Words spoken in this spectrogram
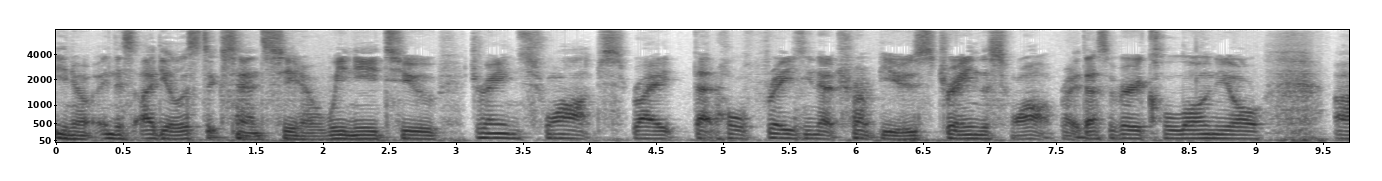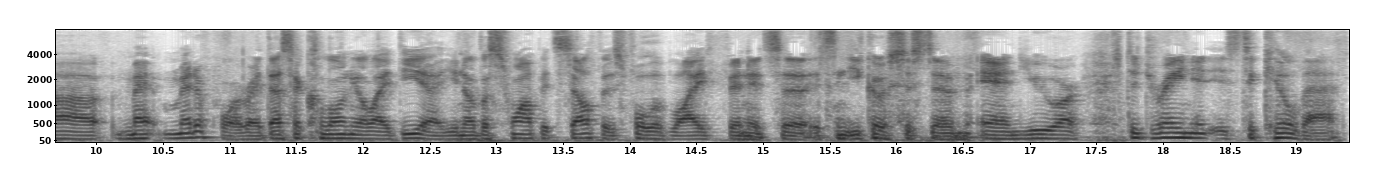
you know, in this idealistic sense. You know, we need to drain swamps, right? That whole phrasing that Trump used, drain the swamp, right? That's a very colonial uh, me- metaphor, right? That's a colonial idea. You know, the swamp itself is full of life and it's a, it's an ecosystem and you are to drain it is to kill that.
